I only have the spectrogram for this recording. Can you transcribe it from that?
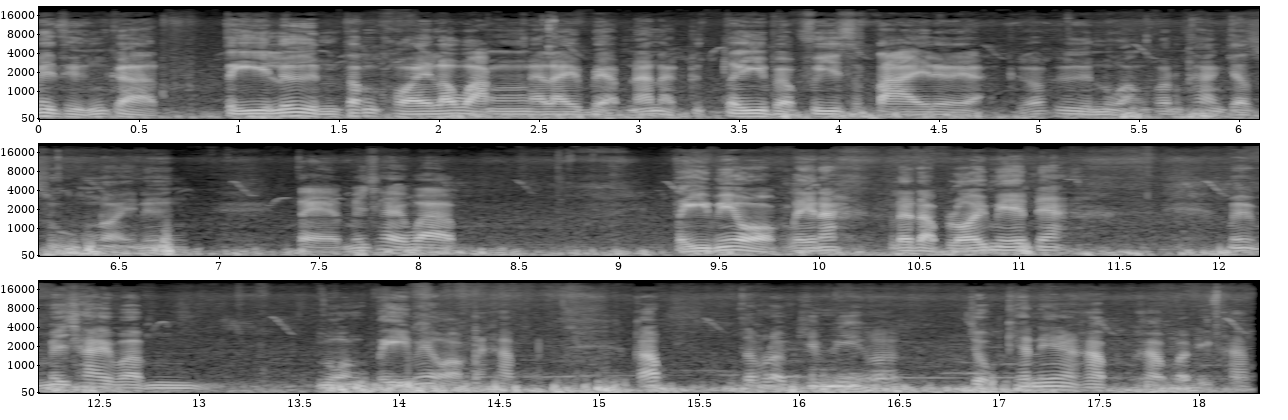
ไม่ถึงกับตีลื่นต้องคอยระวังอะไรแบบนั้นอะคือตีแบบฟรีสไตล์เลยอะก็คือหน่วงค่อนข้างจะสูงหน่อยนึง แต่ไม่ใช่ว่า ตีไม่ออกเลยนะ ระดับร้อยเมตรเนี่ยไม่ไม่ใช่ว่าหน่วงตีไม่ออกนะครับ ครับสำหรับคลิปนี้ก็จบแค่นี้นะครับ ครับสวัสดีครับ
